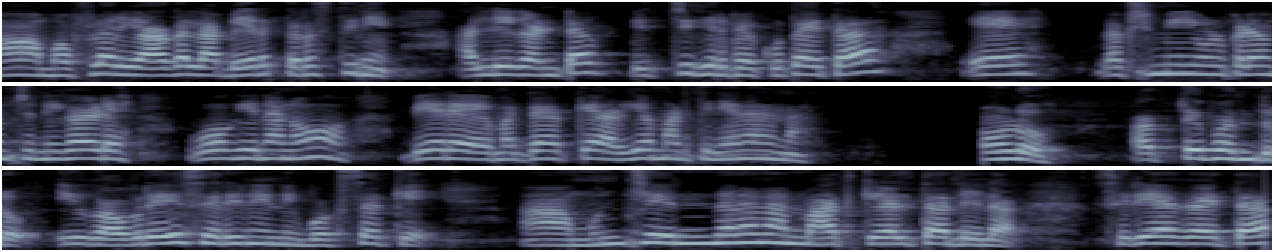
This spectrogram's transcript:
ಹಾಂ ಮಫ್ಲರ್ ಆಗಲ್ಲ ಬೇರೆ ತರಿಸ್ತೀನಿ. ಅಲ್ಲಿ ಗಂಟ ಬೆಚ್ಚಿಗಿರ್ಬೇಕು ಗೊತ್ತಾಯ್ತಾ? ಏ, ಲಕ್ಷ್ಮಿ ಇವಳ ಕಡೆ ಒಂಚೂರು ನಿಗಾಡೆ. ಹೋಗಿ ನಾನು ಬೇರೆ ಮಧ್ಯಾಹ್ನಕ್ಕೆ ಅಡುಗೆ ಮಾಡ್ತೀನಿ ನಾನು ನೋಡು ಅತ್ತೆ ಬಂದರು. ಈಗ ಅವರೇ ಸರಿ ನಿನಗೆ ಬೊಗ್ಸೋಕ್ಕೆ. ಆ, ಮುಂಚೆಯಿಂದನೇ ನಾನು ಮಾತು ಕೇಳ್ತಾ ಇರಲಿಲ್ಲ. ಸರಿಯಾಗಾಯ್ತಾ?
